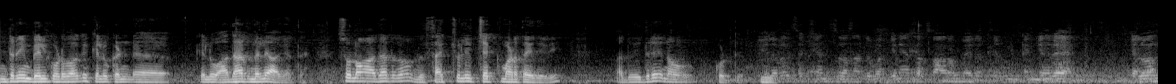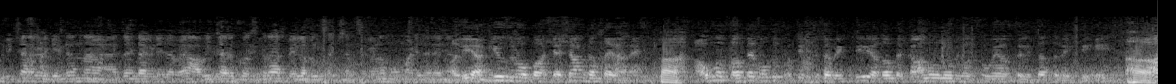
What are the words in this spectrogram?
ಇಂಟ್ರೀಮ್ ಬೇಲ್ ಕೊಡುವಾಗ ಕೆಲವು ಕಂಡ, ಕೆಲವು ಆಧಾರದ ಮೇಲೆ ಆಗುತ್ತೆ. ಸೊ ನಾವು ಆಧಾರದ ನಾವು ಫ್ಯಾಕ್ಚುಲಿ ಚೆಕ್ ಮಾಡ್ತಾ ಇದ್ದೀವಿ. ಅದು ಇದ್ರೆ ನಾವು ಕೊಡ್ತೀವಿ. ಕೆಲವೊಂದು ವಿಚಾರಗಳಿಗೆ ಇದನ್ನ ಅಜೆಂಡಾಗಳಿದಾವೆ ಆ ವಿಚಾರಕ್ಕೋಸ್ಕರ ಬೇಲಬಲ್ ಸೆಕ್ಷನ್ಸ್ ಗಳನ್ನ ಮೂವ್ ಮಾಡಿದ್ದಾರೆ. ಅಲ್ಲಿ ಅಕ್ಯೂಸ್ಡ್ ಒಬ್ಬ ಶಶಾಂಕ್ ಅಂತ ಇದ್ದಾನೆ. ಹಾಂ. ಅವನ ತಂದೆ ಒಂದು ಪ್ರತಿಷ್ಠಿತ ವ್ಯಕ್ತಿ ಅದೊಂದು ಕಾನೂನು ವ್ಯವಸ್ಥೆ ವ್ಯವಸ್ಥೆಯಲ್ಲಿ ಇದ್ದಂತ ವ್ಯಕ್ತಿ ಆ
